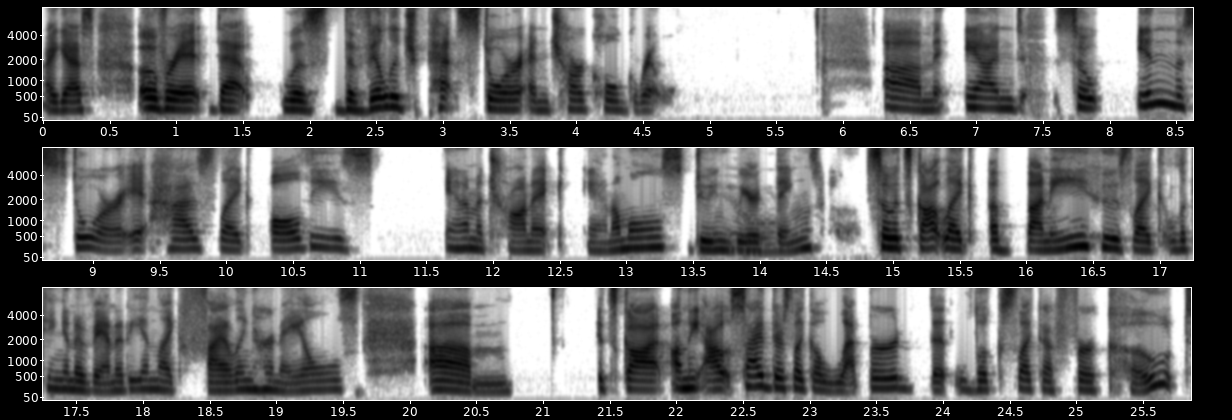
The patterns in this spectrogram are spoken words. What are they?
I guess, over it that was the Village Pet Store and Charcoal Grill. Um, and so in the store, it has like all these animatronic animals doing Ew. weird things. So it's got like a bunny who's like looking in a vanity and like filing her nails. Um, it's got on the outside, there's like a leopard that looks like a fur coat,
